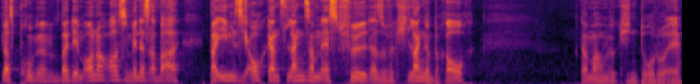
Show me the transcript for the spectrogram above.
Das probieren wir bei dem auch noch aus. Und wenn das aber bei ihm sich auch ganz langsam erst füllt, also wirklich lange braucht, dann machen wir wirklich einen Dodo, ey.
